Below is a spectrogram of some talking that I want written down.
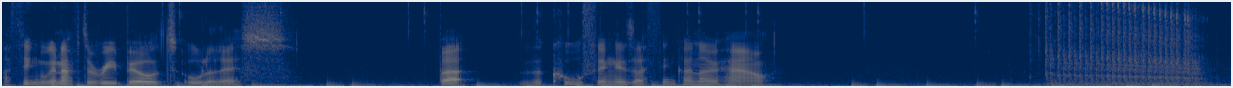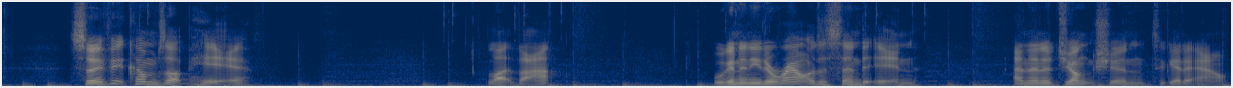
I think we're going to have to rebuild all of this. But the cool thing is I think I know how. So if it comes up here, like that, we're going to need a router to send it in, and then a junction to get it out.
